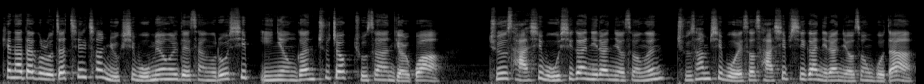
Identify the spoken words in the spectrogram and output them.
캐나다 근로자 7,065명을 대상으로 12년간 추적 조사한 결과 주 45시간 일한 여성은 주 35에서 40시간 일한 여성보다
